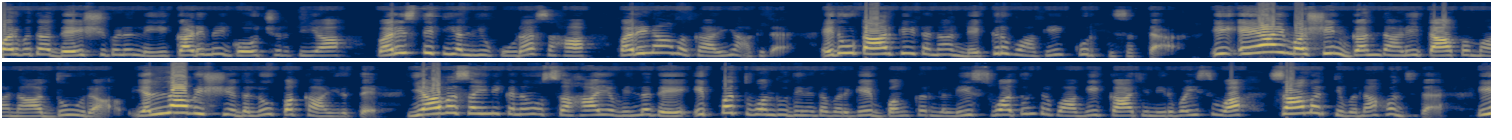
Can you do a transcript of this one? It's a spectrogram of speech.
ಪರ್ವತ ದೇಶಗಳಲ್ಲಿ ಕಡಿಮೆ ಗೋಚರತೆಯ ಪರಿಸ್ಥಿತಿಯಲ್ಲಿಯೂ ಕೂಡ ಸಹ ಪರಿಣಾಮಕಾರಿಯಾಗಿದೆ. ಇದು ಟಾರ್ಗೆಟ್ ಅನ್ನ ನಿಖರವಾಗಿ ಗುರುತಿಸುತ್ತೆ. ಈ ಎಐ ಮಷಿನ್ ಗಂದಾಳಿ ದಾಳಿ ತಾಪಮಾನ, ದೂರ ಎಲ್ಲಾ ವಿಷಯದಲ್ಲೂ ಪಕ್ಕಾ ಇರುತ್ತೆ. ಯಾವ ಸೈನಿಕನೂ ಸಹಾಯವಿಲ್ಲದೆ ಇಪ್ಪತ್ತೊಂದು ದಿನದವರೆಗೆ ಬಂಕರ್ನಲ್ಲಿ ಸ್ವತಂತ್ರವಾಗಿ ಕಾರ್ಯನಿರ್ವಹಿಸುವ ಸಾಮರ್ಥ್ಯವನ್ನ ಹೊಂದಿದೆ. ಈ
